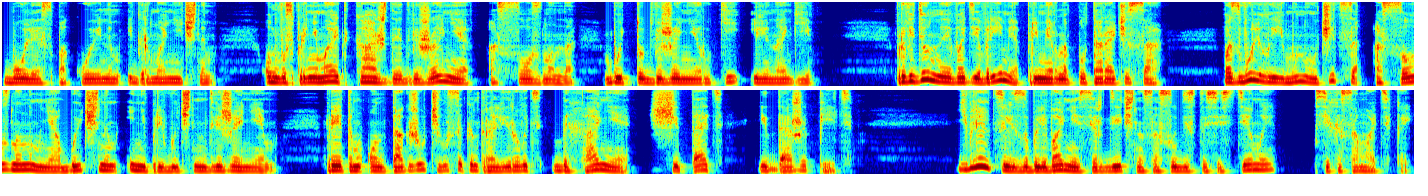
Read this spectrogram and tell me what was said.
более спокойным и гармоничным. Он воспринимает каждое движение осознанно, будь то движение руки или ноги. Проведенное в воде время, примерно полтора часа, позволило ему научиться осознанным, необычным и непривычным движениям. При этом он также учился контролировать дыхание, считать и даже петь. Являются ли заболевания сердечно-сосудистой системы психосоматикой?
